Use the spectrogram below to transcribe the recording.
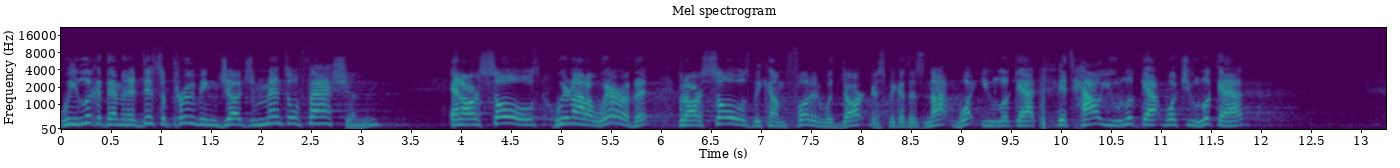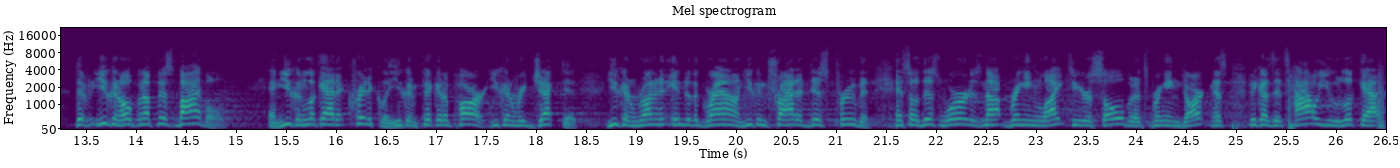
We look at them in a disapproving, judgmental fashion, and our souls, we're not aware of it, but our souls become flooded with darkness because it's not what you look at, it's how you look at what you look at. You can open up this Bible and you can look at it critically. You can pick it apart. You can reject it. You can run it into the ground. You can try to disprove it. And so this word is not bringing light to your soul, but it's bringing darkness because it's how you look at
